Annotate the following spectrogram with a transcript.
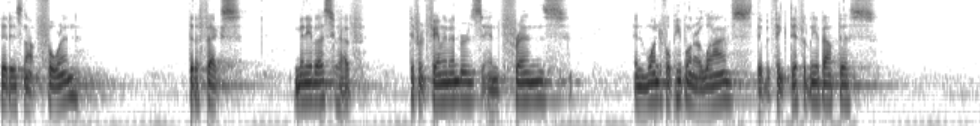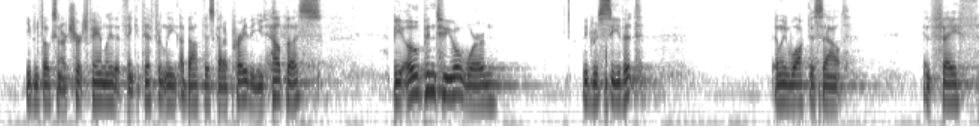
that is not foreign, that affects many of us who have different family members and friends and wonderful people in our lives that would think differently about this even folks in our church family that think differently about this. God, I pray that you'd help us be open to your word, we'd receive it, and we'd walk this out in faith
